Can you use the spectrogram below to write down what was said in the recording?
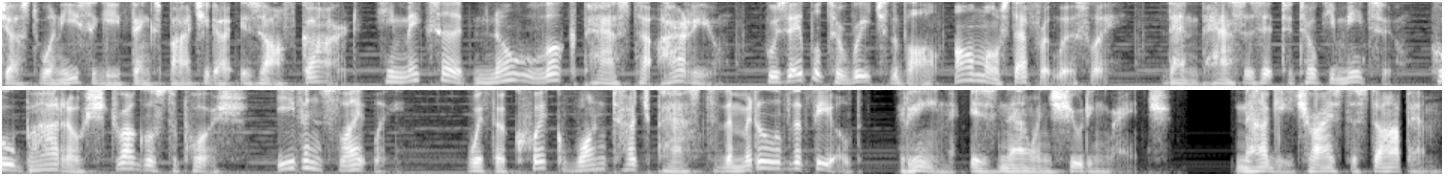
Just when Isagi thinks Bachira is off guard, he makes a no-look pass to Aryu, who's able to reach the ball almost effortlessly, then passes it to Tokimitsu, who Baro struggles to push, even slightly. With a quick one-touch pass to the middle of the field, Rin is now in shooting range. Nagi tries to stop him,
